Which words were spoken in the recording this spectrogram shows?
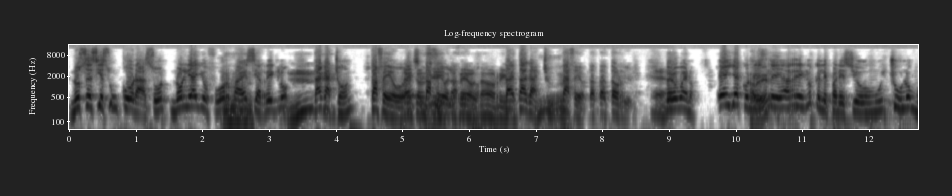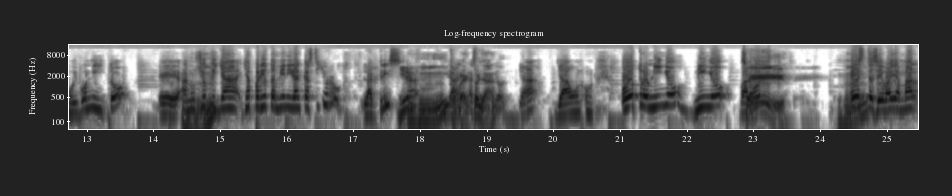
No sé si es un corazón. No le hallo forma a ese arreglo. Mm. Está gachón. Está feo, ¿eh? está, feo el arreglo. Está, horrible. Está, gacho, está feo, está, horrible. Eh. Pero bueno, ella con este arreglo que le pareció muy chulo, muy bonito, eh, anunció que ya, ya parió también Irán Castillo, la actriz. Mira, correcto, ya. Ya, ya un, otro niño, niño, varón. Sí. Este se va a llamar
